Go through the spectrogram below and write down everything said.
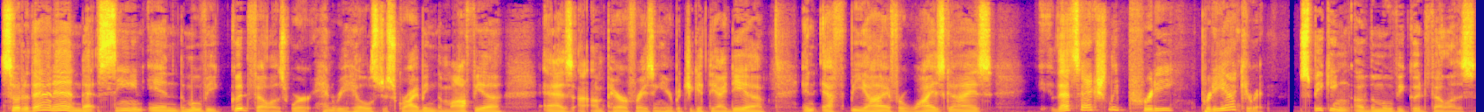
So, to that end, that scene in the movie Goodfellas, where Henry Hill's describing the mafia as I'm paraphrasing here, but you get the idea, an FBI for wise guys, that's actually pretty, pretty accurate. Speaking of the movie Goodfellas,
